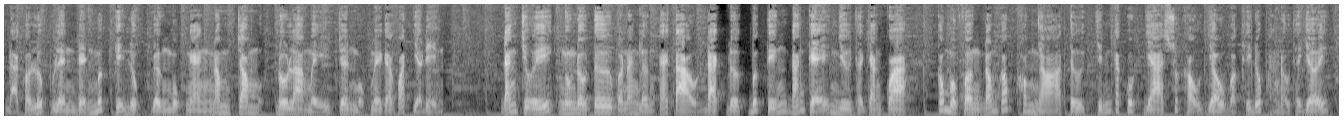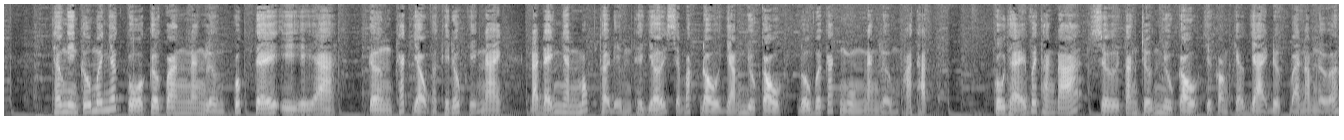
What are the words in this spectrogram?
đã có lúc lên đến mức kỷ lục gần 1.500 đô la Mỹ trên 1 megawatt giờ điện. Đáng chú ý, nguồn đầu tư vào năng lượng tái tạo đạt được bước tiến đáng kể như thời gian qua, có một phần đóng góp không nhỏ từ chính các quốc gia xuất khẩu dầu và khí đốt hàng đầu thế giới. Theo nghiên cứu mới nhất của cơ quan năng lượng quốc tế IEA, cơn khát dầu và khí đốt hiện nay đã đẩy nhanh mốc thời điểm thế giới sẽ bắt đầu giảm nhu cầu đối với các nguồn năng lượng hóa thạch. Cụ thể với than đá, sự tăng trưởng nhu cầu chỉ còn kéo dài được vài năm nữa.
